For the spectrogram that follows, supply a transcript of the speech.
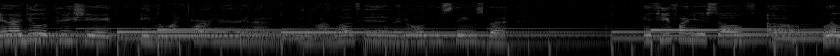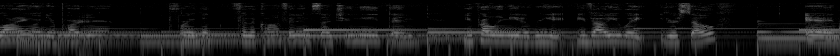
and I do appreciate, you know, my partner and I, you know, I love him and all these things. But if you find yourself uh, relying on your partner for the for the confidence that you need, then you probably need to reevaluate yourself, and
